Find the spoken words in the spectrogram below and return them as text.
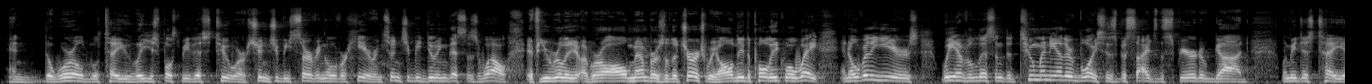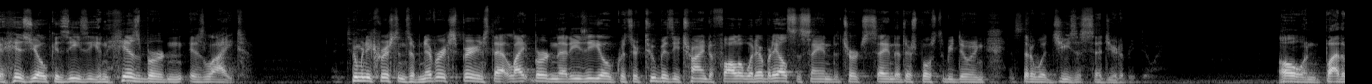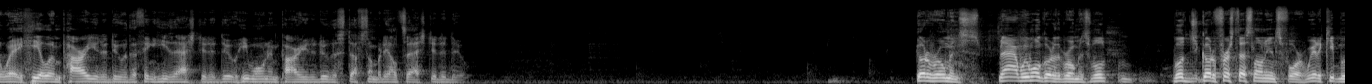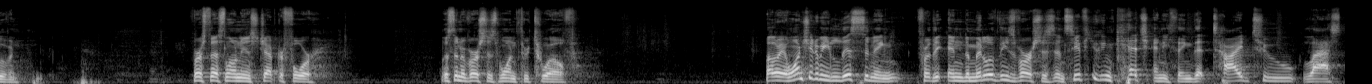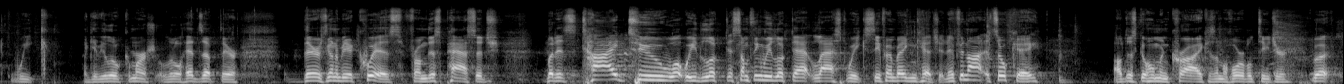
And the world will tell you, well, you're supposed to be this too, or shouldn't you be serving over here, and shouldn't you be doing this as well? If you really, uh, we're all members of the church, we all need to pull equal weight. And over the years, we have listened to too many other voices besides the Spirit of God. Let me just tell you, His yoke is easy and His burden is light. Too many Christians have never experienced that light burden, that easy yoke, because they're too busy trying to follow what everybody else is saying, the church is saying that they're supposed to be doing, instead of what Jesus said you're to be doing. Oh, and by the way, he'll empower you to do the thing he's asked you to do. He won't empower you to do the stuff somebody else asked you to do. Go to Romans. Nah, we won't go to the Romans. We'll, we'll go to 1 Thessalonians 4. We're going to keep moving. 1 Thessalonians chapter 4. Listen to verses 1 through 12. By the way, I want you to be listening for the, in the middle of these verses and see if you can catch anything that tied to last week. I'll give you a little commercial, a little heads up there. There's going to be a quiz from this passage, but it's tied to what we looked at, something we looked at last week. See if anybody can catch it. And if you're not, it's okay. I'll just go home and cry because I'm a horrible teacher. But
